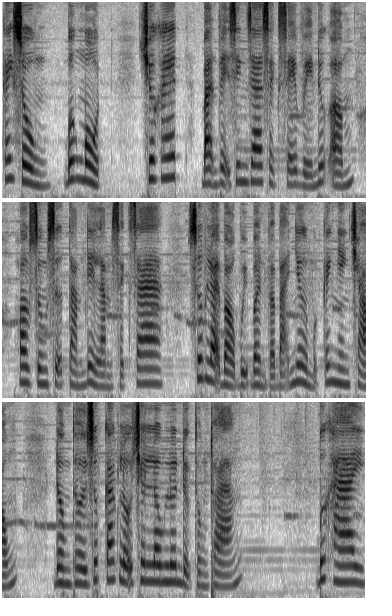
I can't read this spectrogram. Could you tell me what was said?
Cách dùng Bước 1 Trước hết, bạn vệ sinh da sạch sẽ với nước ấm hoặc dùng sữa tắm để làm sạch da, giúp loại bỏ bụi bẩn và bã nhờn một cách nhanh chóng, đồng thời giúp các lỗ chân lông luôn được thông thoáng. Bước 2.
